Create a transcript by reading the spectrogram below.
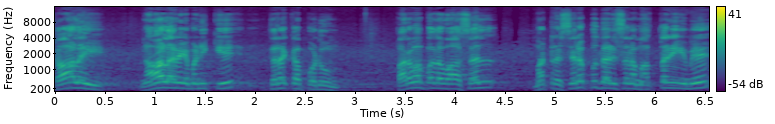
காலை நாலரை மணிக்கு திறக்கப்படும். பரமபத வாசல் மற்ற சிறப்பு தரிசனம் அத்தனையுமே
